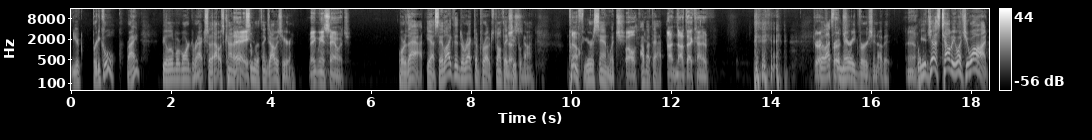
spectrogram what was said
you're pretty cool, right?" Be a little bit more direct. So that was kind of Hey. some of the things I was hearing. Make me a sandwich. Or that, yes, they like the direct approach, don't they, Yes. Super Don? No. You're a sandwich. Well, How about that? not not that kind of well, that's approach. the married version of it. Yeah. Will you just tell me what you want?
